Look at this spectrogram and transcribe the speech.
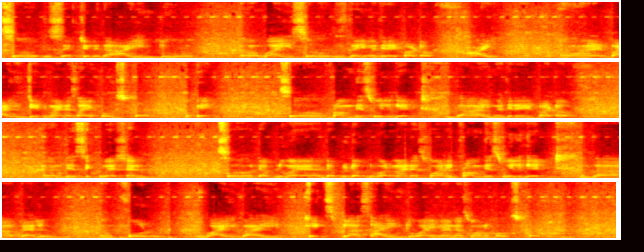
So this is actually the i into uh, y. So this is the imaginary part of i uh, by z minus i whole square. Okay. So from this we'll get the imaginary part of uh, this equation. So w w w bar minus 1 from this we'll get the value uh, 4y by x plus i into y minus 1 whole square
